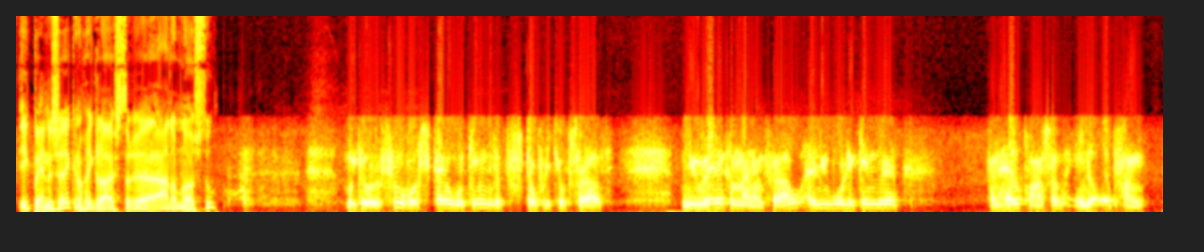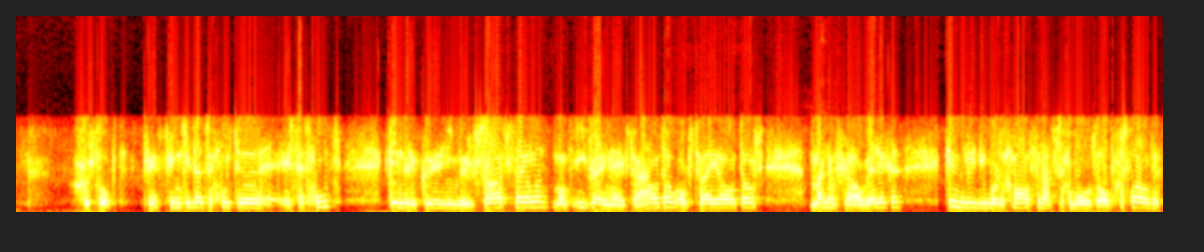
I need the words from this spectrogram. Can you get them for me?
Ik ben er zeker nog. Ik luister ademloos toe. Moet je horen, vroeger speelden kinderen stoppertje op straat. Nu werken man en vrouw en nu worden kinderen van heel kleins af in de opvang gestopt. Vind je dat goed? Uh, is dat goed? Kinderen kunnen niet meer op straat spelen, want iedereen heeft een auto of twee auto's. Man en vrouw werken. Kinderen die worden gewoon vanaf de geboorte opgesloten.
